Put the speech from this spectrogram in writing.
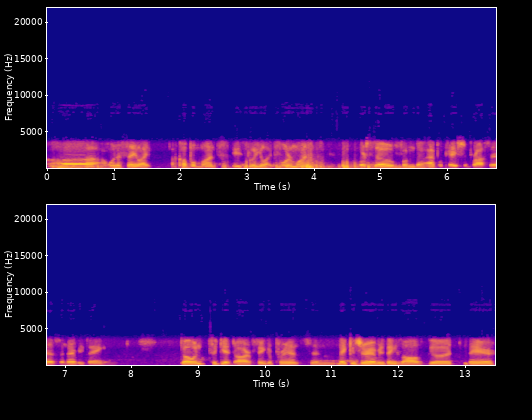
Uh I wanna say like a couple months, easily like four months or so from the application process and everything going to get our fingerprints and making sure everything's all good there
